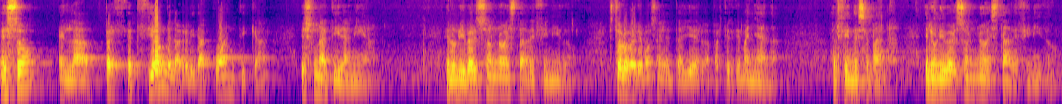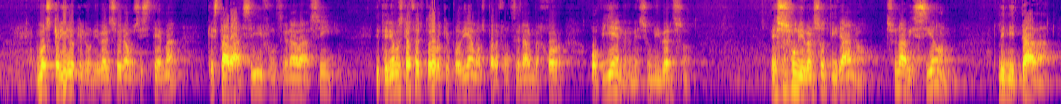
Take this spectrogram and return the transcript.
Eso, en la percepción de la realidad cuántica, es una tiranía. El universo no está definido. Esto lo veremos en el taller a partir de mañana, el fin de semana. El universo no está definido. Hemos creído que el universo era un sistema que estaba así y funcionaba así. Y teníamos que hacer todo lo que podíamos para funcionar mejor o bien en ese universo. Eso es un universo tirano, es una visión limitada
